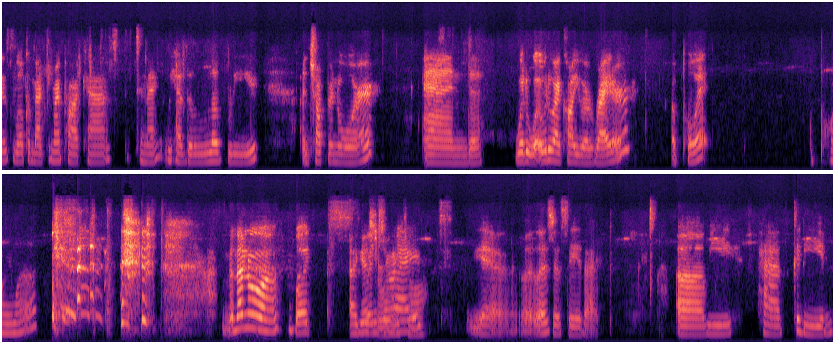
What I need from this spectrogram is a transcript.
guys, welcome back to my podcast. Tonight we have the lovely entrepreneur and what do, what, do I call you? A writer? A poet? A poemer? no, no, but I guess writer. Yeah, let's just say that. Uh, we have Kadeen,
